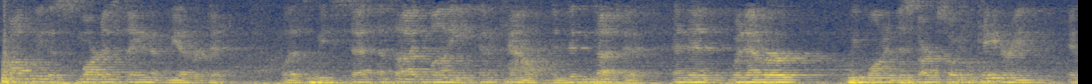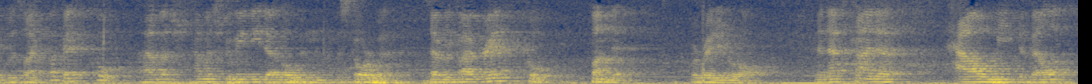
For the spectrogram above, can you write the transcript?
probably the smartest thing that we ever did was we set aside money in account and didn't touch it. And then whenever we wanted to start social catering, it was like, okay, cool. How much how much do we need to open the store with? 75 grand? Cool. Fund it. We're ready to roll. And that's kind of how we develop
